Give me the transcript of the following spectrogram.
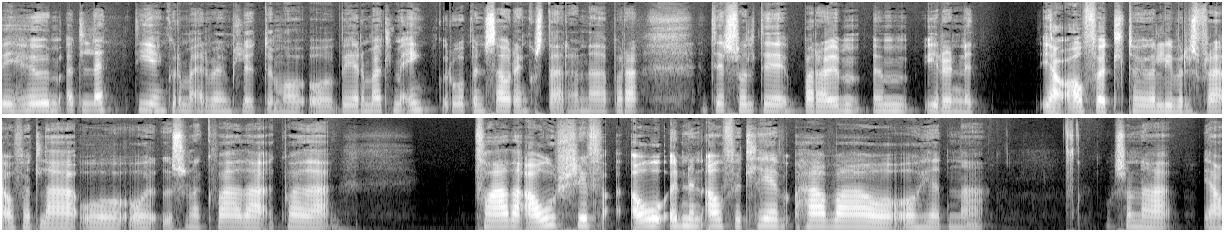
við höfum öll lent í einhverjum erfiðum hlutum og, og við erum öll með einhver opinn sár einhver að það er bara, þetta er svolítið bara um, um í rauninni, já, áföll, tauga lífeyrisfræði áfalla og, og svona hvaða, hvaða hvaða áhrif á önnin áföll hef, hafa og, og hérna og svona, já,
